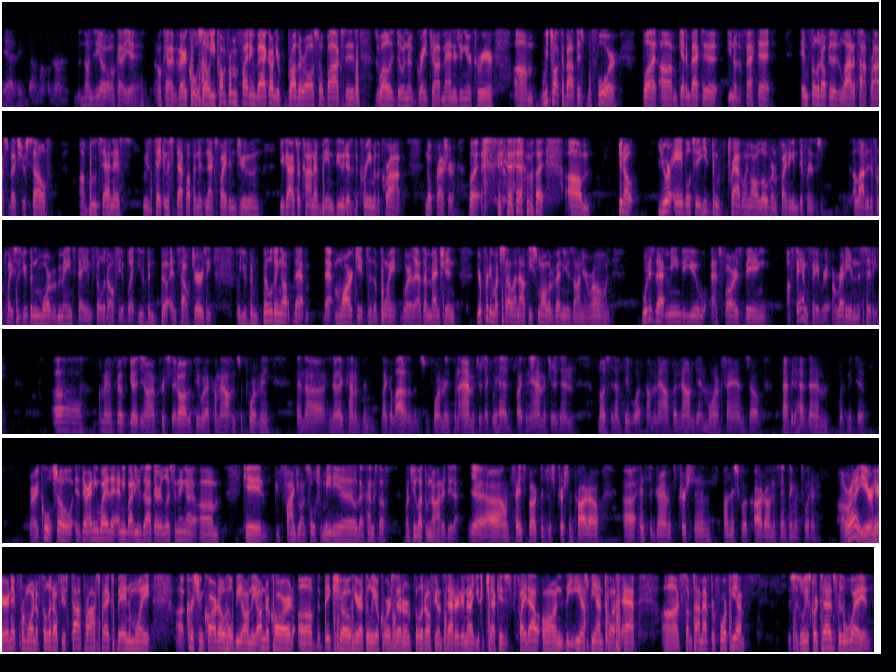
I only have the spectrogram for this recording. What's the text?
yeah, I think so. Uncle Nunz. Nunzio. Okay, yeah. Okay, very cool. So you come from a fighting background. Your brother also boxes, as well as doing a great job managing your career. Um, we talked about this before, but um, getting back to you know the fact that in Philadelphia there's a lot of top prospects. Yourself, uh, Boots Ennis who's taking a step up in his next fight in June. You guys are kind of being viewed as the cream of the crop. No pressure, but but um, you know you're able to. He's been traveling all over and fighting in different a lot of different places. You've been more of a mainstay in Philadelphia, but you've been built in South Jersey, but you've been building up that that market to the point where, as I mentioned, you're pretty much selling out these smaller venues on your own. What does that mean to you as far as being a fan favorite already in the city? Uh, I mean, it feels good. You know, I appreciate all the people that come out and support me. And, uh, you know, they've kind of been, like, a lot of them been supporting me from the amateurs. Like, we had fights in the amateurs, and most of them people are coming out. But now I'm getting more fans, so I'm happy to have them with me, too. Very cool. So, is there any way that anybody who's out there listening uh, um, could find you on social media, all that kind of stuff? Why don't you let them know how to do that? Yeah, uh, on Facebook, it's just Christian Carto. Uh, Instagram, it's Christian underscore Carto, and the same thing with Twitter. All right, you're hearing it from one of Philadelphia's top prospects, bantamweight uh, Christian Carto. He'll be on the undercard of the big show here at the Liacouras Center in Philadelphia on Saturday night. You can check his fight out on the ESPN Plus app uh, sometime after 4 p.m. This is Luis Cortes for the weigh-in.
